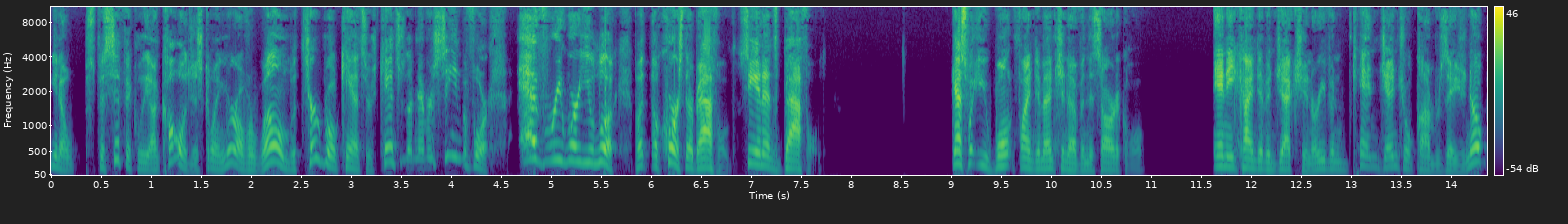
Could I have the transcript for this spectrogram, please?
you know, specifically oncologists going, we're overwhelmed with turbo cancers, cancers I've never seen before, everywhere you look. But of course, they're baffled. CNN's baffled. Guess what you won't find a mention of in this article? Any kind of injection or even tangential conversation. Nope.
